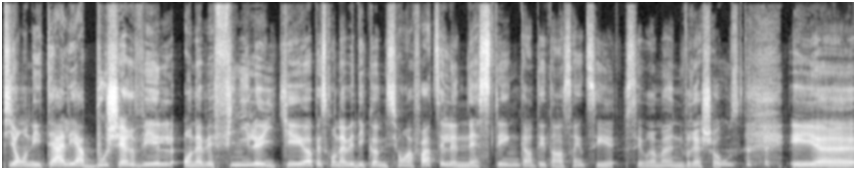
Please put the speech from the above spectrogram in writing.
puis on était allé à Boucherville, on avait fini le Ikea parce qu'on avait des commissions à faire. Tu sais, le nesting quand t'es enceinte, c'est vraiment une vraie chose. Et euh,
